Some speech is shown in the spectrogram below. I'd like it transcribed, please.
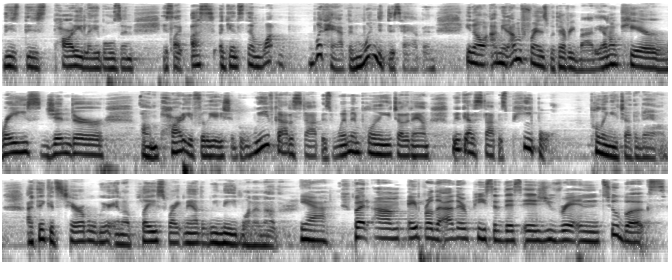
these these party labels and it's like us against them. What what happened? When did this happen? You know i mean i'm friends with everybody. I don't care race gender um, party affiliation but we've got to stop as women pulling each other down. We've got to stop as people pulling each other down. I think it's terrible. We're in a place right now that we need one another. Yeah. But um, April, the other piece of this is you've written two books.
